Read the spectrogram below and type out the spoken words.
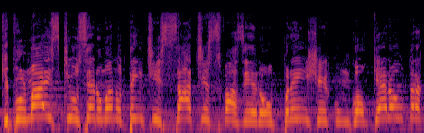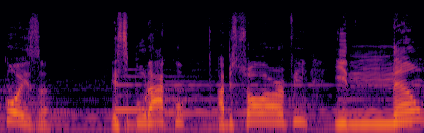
que por mais que o ser humano tente satisfazer ou preencher com qualquer outra coisa, esse buraco absorve e não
